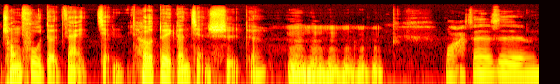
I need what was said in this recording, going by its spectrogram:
重复的在检核对跟检视的。嗯哼哼哼哼哼，哇，真的是。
